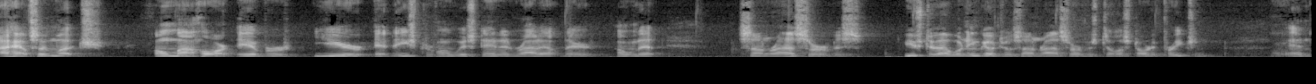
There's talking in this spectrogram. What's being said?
I have so much on my heart every year at Easter when we're standing right out there on that sunrise service Used to, I wouldn't even go to a sunrise service till I started preaching. And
